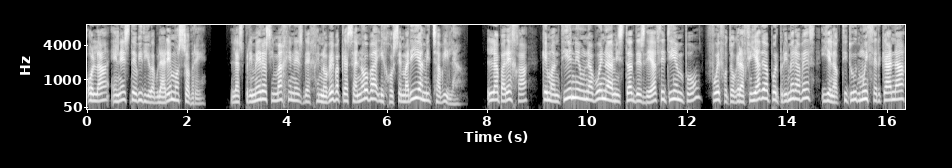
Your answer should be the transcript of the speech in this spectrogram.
Hola, en este vídeo hablaremos sobre las primeras imágenes de Genoveva Casanova y José María Michavila. La pareja, que mantiene una buena amistad desde hace tiempo, fue fotografiada por primera vez y en actitud muy cercana,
